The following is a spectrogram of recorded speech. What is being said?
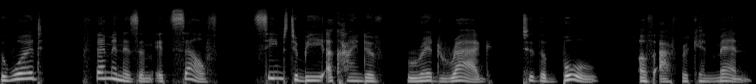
The word feminism itself seems to be a kind of red rag to the bull of African men,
